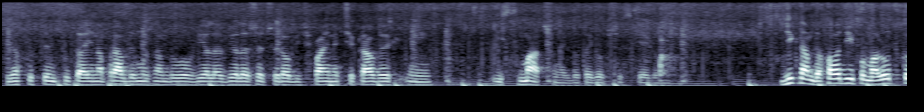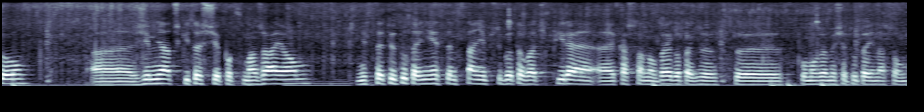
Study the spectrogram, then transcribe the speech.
W związku z tym tutaj naprawdę można było wiele, wiele rzeczy robić fajnych, ciekawych i, i smacznych do tego wszystkiego. Dzik nam dochodzi pomalutku. E, ziemniaczki też się podsmażają. Niestety tutaj nie jestem w stanie przygotować pire e, kaszanowego, także z, z, pomożemy się tutaj naszą e,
